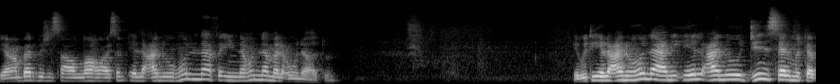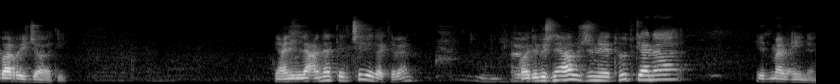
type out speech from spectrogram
يا غنبر بجي صلى الله عليه وسلم العنوهن فإنهن ملعونات يقول العنوهن يعني العنوا جنس المتبرجات يعني اللعنات الشيء ذكرا وهذا بجني أو جنيت هود كان يدملعينا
